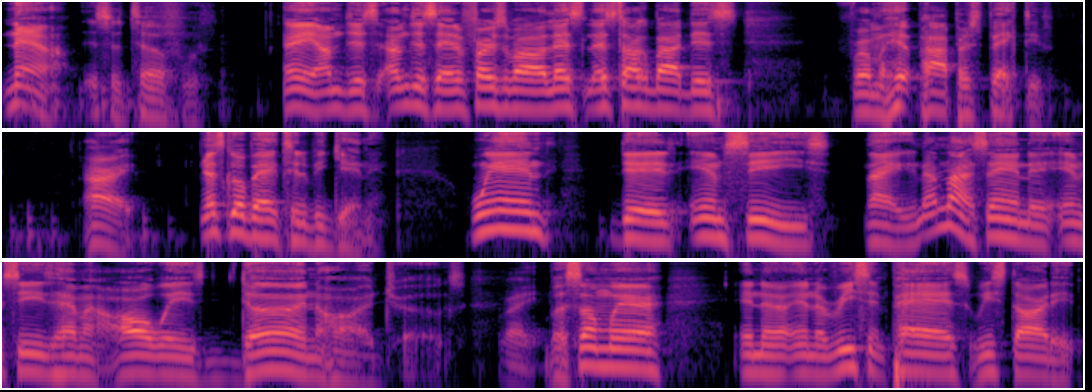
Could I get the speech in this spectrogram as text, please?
now, It's a tough one. hey, I'm just, I'm just saying. First of all, let's let's talk about this from a hip hop perspective. All right, let's go back to the beginning. When did MCs like? and I'm not saying that MCs haven't always done hard drugs. Right. But somewhere in the in the recent past, we started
